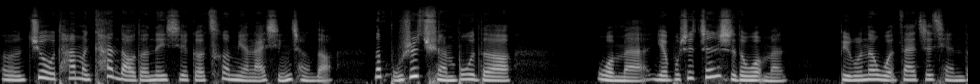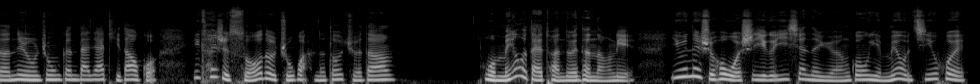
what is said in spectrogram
嗯，就他们看到的那些个侧面来形成的，那不是全部的。我们也不是真实的我们，比如呢，我在之前的内容中跟大家提到过，一开始所有的主管呢都觉得我没有带团队的能力，因为那时候我是一个一线的员工，也没有机会，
